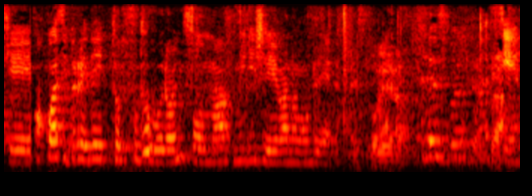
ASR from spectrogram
che ho quasi predetto il futuro, insomma, mi dicevano che È spoilerato. Sì.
